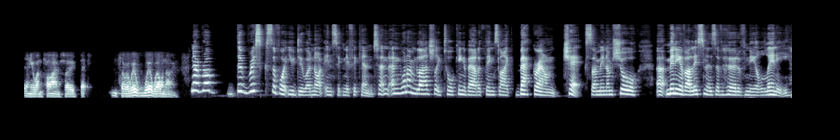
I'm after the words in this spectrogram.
at any one time. So that's so we're we're well known. Now, Rob, the risks of what you do are not insignificant. And and what I'm largely talking about are things like background checks. I mean, I'm sure uh, many of our listeners have heard of Neil Lenny.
